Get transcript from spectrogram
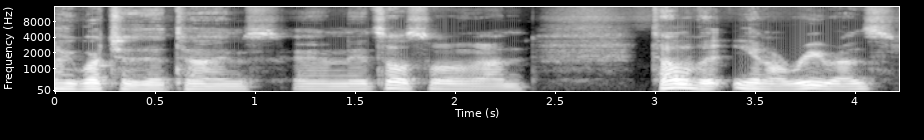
I watch it at times, and it's also on television, you know, reruns.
